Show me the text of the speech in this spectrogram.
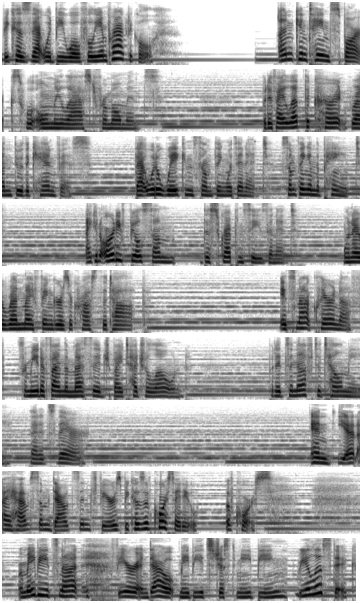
because that would be woefully impractical. Uncontained sparks will only last for moments. But if I let the current run through the canvas, that would awaken something within it, something in the paint. I can already feel some discrepancies in it when I run my fingers across the top. It's not clear enough for me to find the message by touch alone, but it's enough to tell me that it's there. And yet I have some doubts and fears because, of course, I do. Of course. Or maybe it's not fear and doubt, maybe it's just me being realistic.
